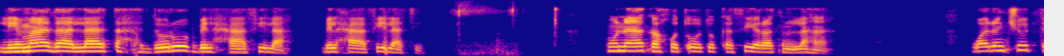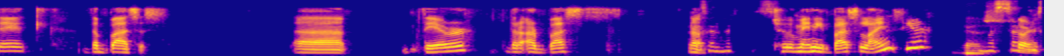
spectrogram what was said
لماذا لا تحضر بالحافلة بالحافلة هناك خطوط كثيرة لها Why don't you take the buses uh, there there are bus no Service- too many bus lines here Yes. bus sorry. service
